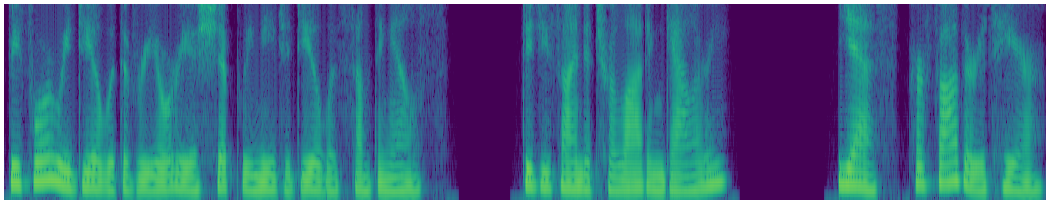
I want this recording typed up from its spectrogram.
Before we deal with the Vrioria ship, we need to deal with something else. Did you find a Traladan gallery? Yes, her father is here.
